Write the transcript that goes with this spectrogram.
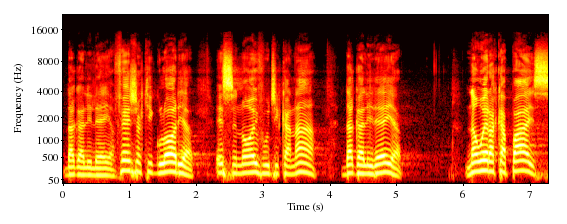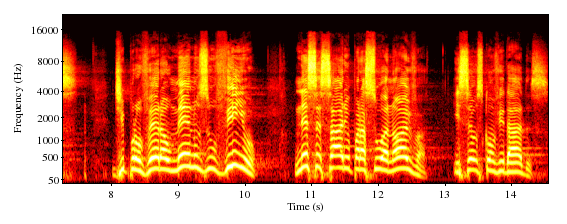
da Galileia. Veja que glória esse noivo de Caná da Galileia não era capaz de prover ao menos o vinho necessário para sua noiva e seus convidados.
